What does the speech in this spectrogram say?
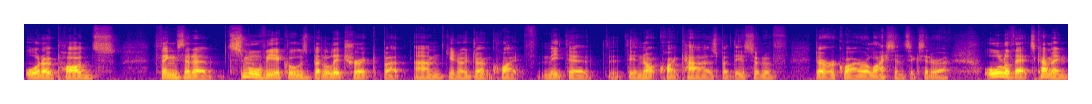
auto pods things that are small vehicles but electric, but um, you know don't quite meet the, they're not quite cars, but they're sort of don't require a license, etc. All of that's coming,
